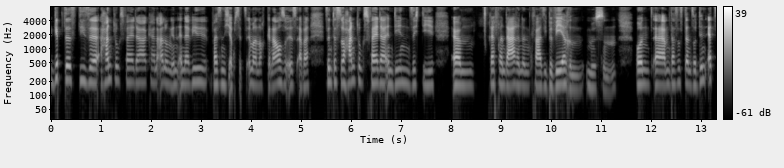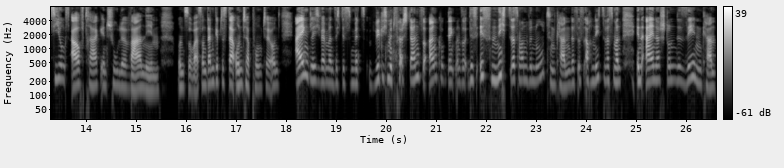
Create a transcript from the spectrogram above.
gibt es diese Handlungsfelder, keine Ahnung, in NRW, weiß nicht, ob es jetzt immer noch genauso ist, aber sind das so Handlungsfelder, in denen sich die ähm, Referendarinnen quasi bewähren müssen. Und ähm, das ist dann so den Erziehungsauftrag in Schule wahrnehmen und sowas. Und dann gibt es da Unterpunkte. Und eigentlich, wenn man sich das mit wirklich mit Verstand so anguckt, denkt man so, das ist nichts, was man benoten kann. Das ist auch nichts, was man in einer Stunde sehen kann.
